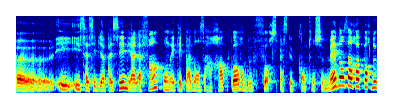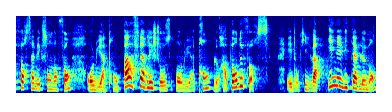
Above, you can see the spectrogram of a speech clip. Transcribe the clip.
Euh, et, ça s'est bien passé, mais à la fin, on n'était pas dans un rapport de force. Parce que quand on se met dans un rapport de force avec son enfant, on lui apprend pas à faire les choses, on lui apprend le rapport de force. Et donc il va inévitablement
